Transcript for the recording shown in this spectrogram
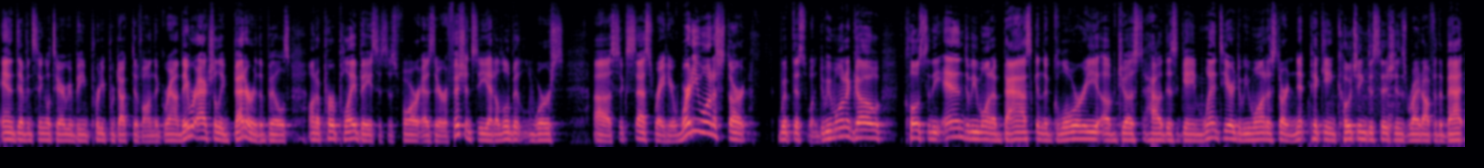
and Devin Singletary were being pretty productive on the ground. They were actually better, the Bills, on a per play basis as far as their efficiency, had a little bit worse uh, success rate here. Where do you want to start with this one? Do we want to go close to the end? Do we want to bask in the glory of just how this game went here? Do we want to start nitpicking coaching decisions right off of the bat?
